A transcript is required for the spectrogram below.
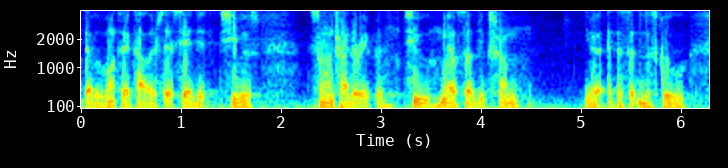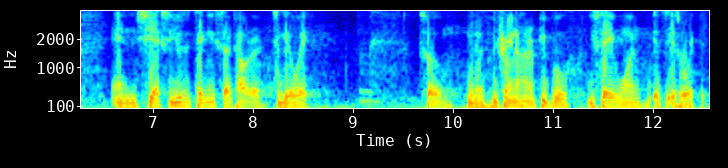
that was going to that college that said that she was, someone tried to rape her, two male subjects from, you know, at the, the school, and she actually used the techniques that I taught her to get away. Mm. So, you know, you train 100 people, you save one, it's, it's worth it.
